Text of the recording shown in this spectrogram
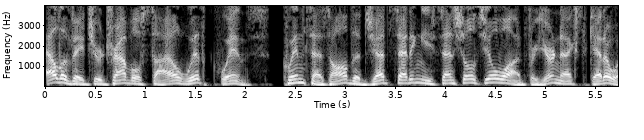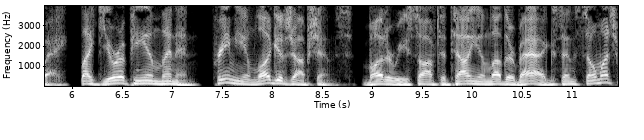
Elevate your travel style with Quince. Quince has all the jet setting essentials you'll want for your next getaway, like European linen, premium luggage options, buttery soft Italian leather bags, and so much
